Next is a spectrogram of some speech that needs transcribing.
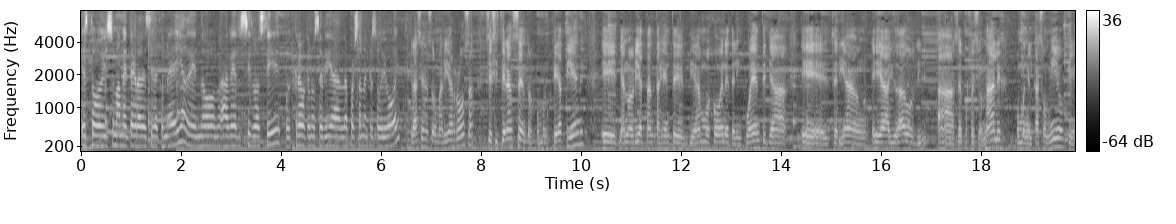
Estoy sumamente agradecida con ella de no haber sido así, pues creo que no sería la persona que soy hoy. Gracias a Sor María Rosa, si existieran centros como los que ella tiene, eh, ya no habría tanta gente, digamos, jóvenes delincuentes, ya eh, serían, ella ha ayudado a ser profesionales, como en el caso mío, que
